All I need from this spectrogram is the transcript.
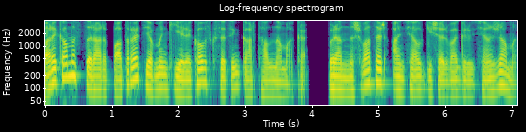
Բարեկամս ծրարը պատրեց եւ մենք երեքով սկսեցինք կարդալ նամակը։ Վրան նշված էր անցյալ գիշերվա գրության ժամը։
